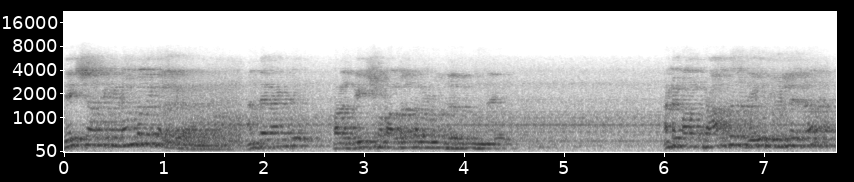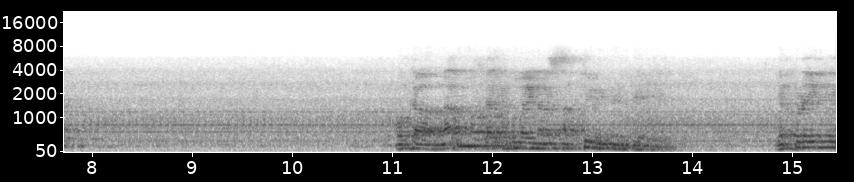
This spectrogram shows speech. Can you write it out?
దేశానికి నెమ్మది కలగాలి. అంతేనండి మన దేశంలో అల్లకలడం జరుగుతుంది. అంటే మన ప్రార్థన దేవుడు వెళ్ళేదా ఒక నర్మ గర్భమైన సత్యం ఏంటంటే ఎప్పుడైతే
